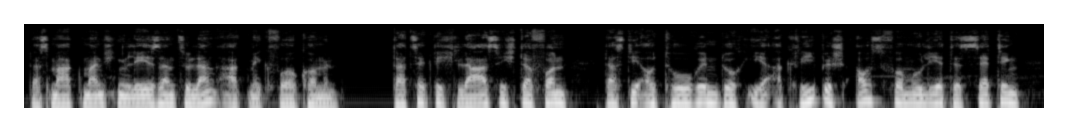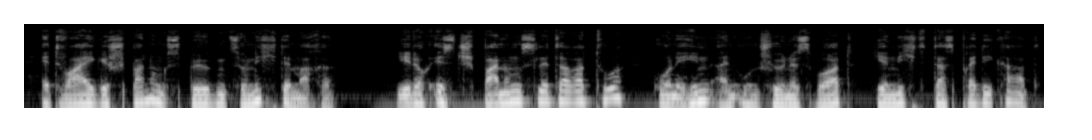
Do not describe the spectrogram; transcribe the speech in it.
Das mag manchen Lesern zu langatmig vorkommen. Tatsächlich las ich davon, dass die Autorin durch ihr akribisch ausformuliertes Setting etwaige Spannungsbögen zunichte mache. Jedoch ist Spannungsliteratur, ohnehin ein unschönes Wort, hier nicht das Prädikat.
